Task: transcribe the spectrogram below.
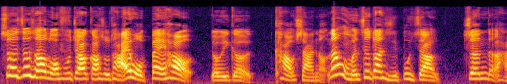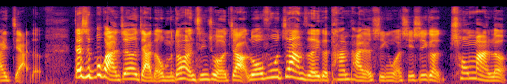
所以这时候罗夫就要告诉他，哎，我背后有一个靠山哦。那我们这段其实不知道。真的还假的？但是不管真的假的，我们都很清楚的知道，罗夫这样子的一个摊牌的行为，其实一个充满了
